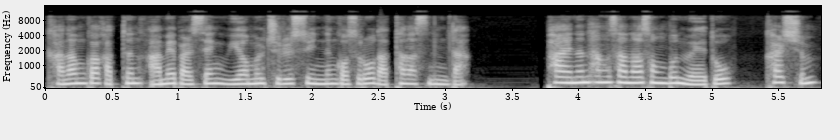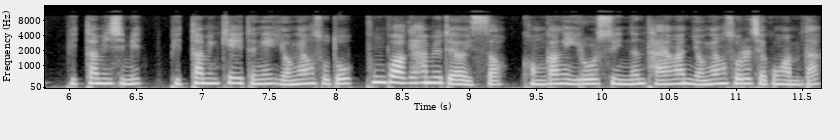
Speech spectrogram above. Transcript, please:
간암과 같은 암의 발생 위험을 줄일 수 있는 것으로 나타났습니다. 파에는 항산화 성분 외에도 칼슘, 비타민C 및 비타민 K 등의 영양소도 풍부하게 함유되어 있어 건강에 이로울 수 있는 다양한 영양소를 제공합니다.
